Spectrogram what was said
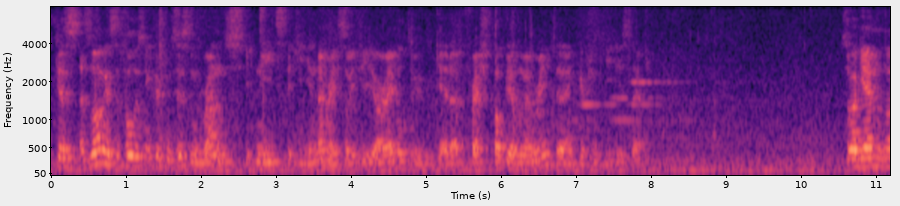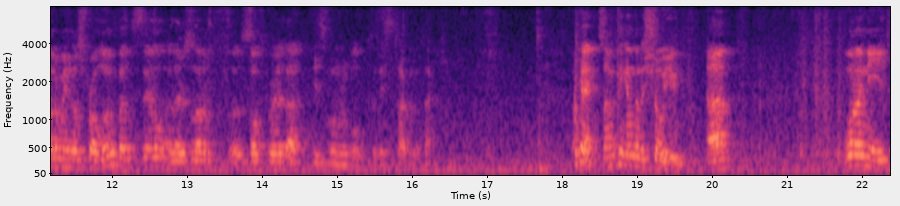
Because as long as the full disk encryption system runs, it needs the key in memory. So if you are able to get a fresh copy of the memory, the encryption key is there. So again, not a Windows problem, but still uh, there's a lot of uh, software that is vulnerable to this type of attack. Okay, so I think I'm going to show you. Uh, what I need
